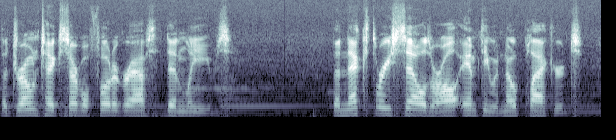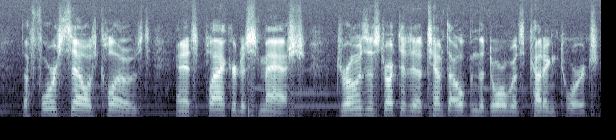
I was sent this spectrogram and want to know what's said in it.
The drone takes several photographs, then leaves. The next three cells are all empty with no placards. The fourth cell is closed, and its placard is smashed. Drone is instructed to attempt to open the door with its cutting torch.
